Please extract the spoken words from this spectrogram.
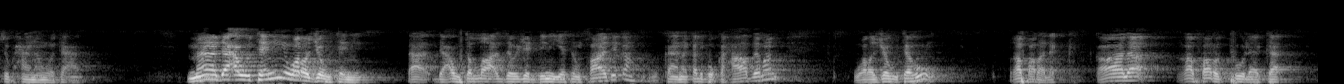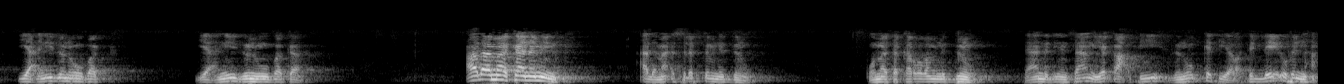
سبحانه وتعالى. ما دعوتني ورجوتني. دعوت الله عز وجل بنية صادقة وكان قلبك حاضرا ورجوته غفر لك. قال غفرت لك يعني ذنوبك يعني ذنوبك. على ما كان منك على ما أسلفت من الذنوب وما تكرر من الذنوب. لأن الإنسان يقع في ذنوب كثيرة في الليل وفي النهار.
